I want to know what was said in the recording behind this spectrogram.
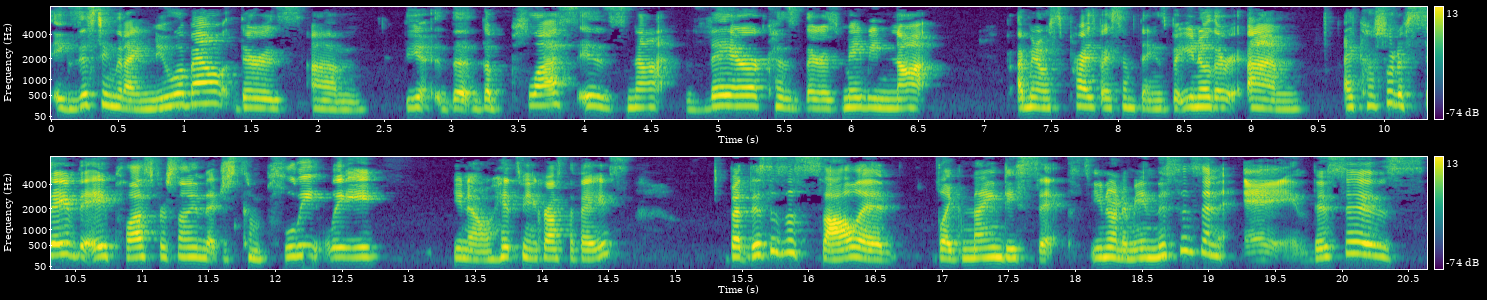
existing that I knew about, there's um, the the the plus is not there because there's maybe not. I mean, I was surprised by some things, but you know, there um, I sort of saved the A plus for something that just completely, you know, hits me across the face. But this is a solid like 96. You know what I mean? This is an A. This is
